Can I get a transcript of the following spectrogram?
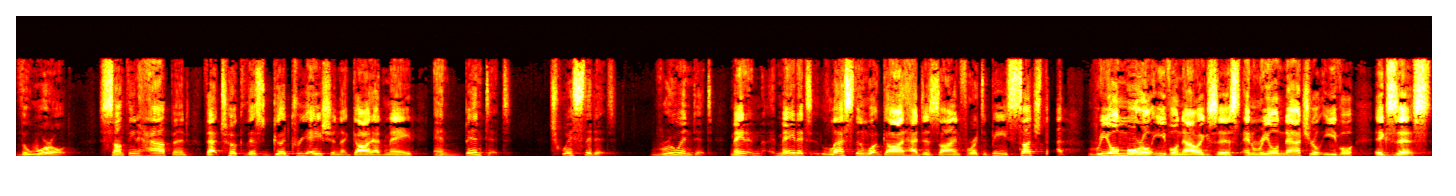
the world. Something happened that took this good creation that God had made and bent it, twisted it, ruined it, made it, made it less than what God had designed for it to be, such that real moral evil now exists and real natural evil exists.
